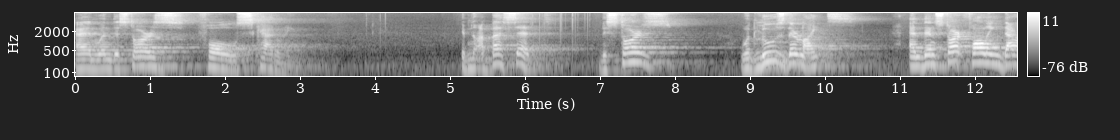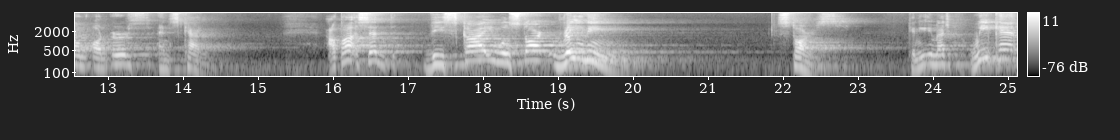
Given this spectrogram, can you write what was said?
And when the stars fall scattering. Ibn Abbas said, the stars would lose their lights and then start falling down on earth and scatter. Ata said, the sky will start raining stars. Can you imagine? We can't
